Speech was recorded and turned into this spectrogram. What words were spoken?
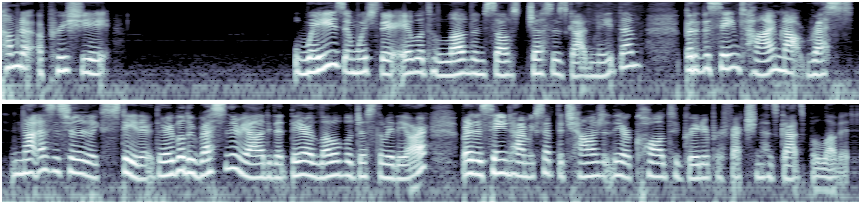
come to appreciate ways in which they're able to love themselves just as God made them, but at the same time not rest not necessarily like stay there. They're able to rest in the reality that they are lovable just the way they are, but at the same time accept the challenge that they are called to greater perfection as God's beloved.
